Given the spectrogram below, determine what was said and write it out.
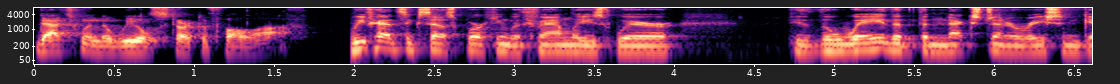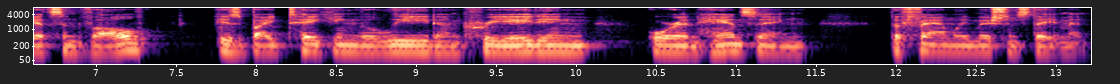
that's when the wheels start to fall off. We've had success working with families where the way that the next generation gets involved is by taking the lead on creating or enhancing the family mission statement.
